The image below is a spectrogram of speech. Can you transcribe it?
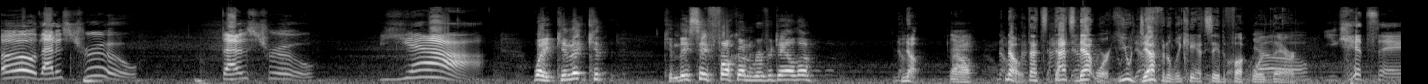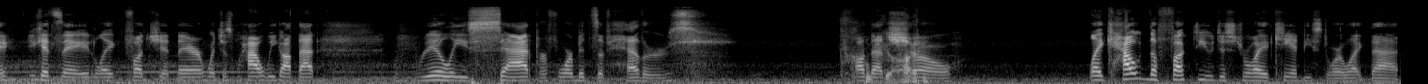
Oh, that is true. That is true. Yeah. wait, can they can can they say fuck on Riverdale though? No, No. no, that's that's network. You definitely can't say the fuck word there. You can't say you can't say like fun shit there, which is how we got that really sad performance of Heather's on Oh, that God. show. Like, how the fuck do you destroy a candy store like that?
